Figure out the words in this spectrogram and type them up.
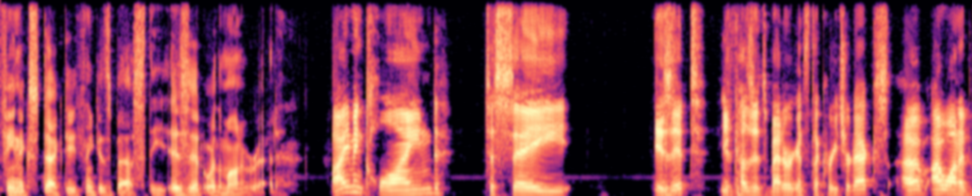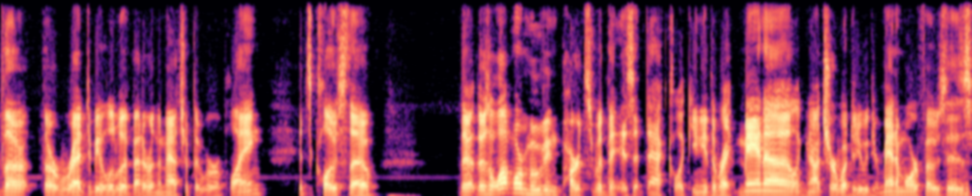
Phoenix deck do you think is best, the Izzet or the Mono Red? I'm inclined to say, is Is it it? because it's better against the creature decks? I, I wanted the the red to be a little bit better in the matchup that we were playing. It's close though. There, there's a lot more moving parts with the Izzet deck. Like you need the right mana. Like not sure what to do with your Manamorphoses.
